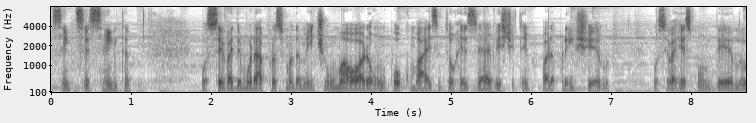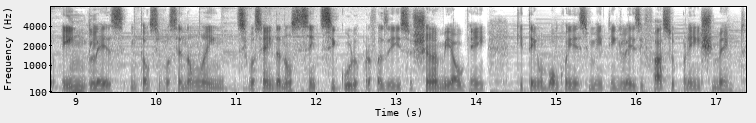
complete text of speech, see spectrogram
160. Você vai demorar aproximadamente uma hora ou um pouco mais, então reserve este tempo para preenchê-lo você vai respondê-lo em inglês. Então, se você não se você ainda não se sente seguro para fazer isso, chame alguém que tenha um bom conhecimento em inglês e faça o preenchimento.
